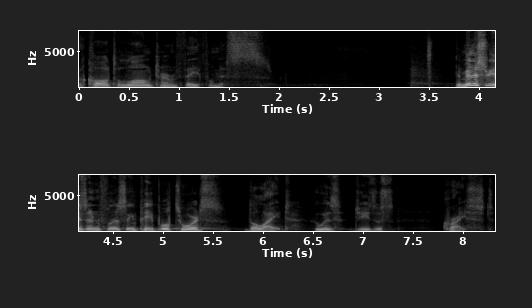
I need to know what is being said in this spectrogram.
A call to long term faithfulness. The ministry is influencing people towards the light, who is Jesus Christ.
